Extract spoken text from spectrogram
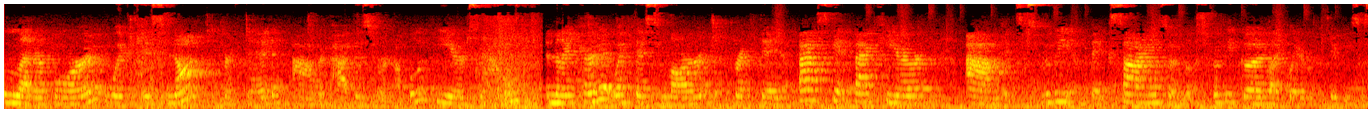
letterboard, which is not thrifted. Um, I've had this for a couple of years now. And then I paired it with this large thrifted basket back here. Um, it's really a big size, so it looks really good, like layered with two pieces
